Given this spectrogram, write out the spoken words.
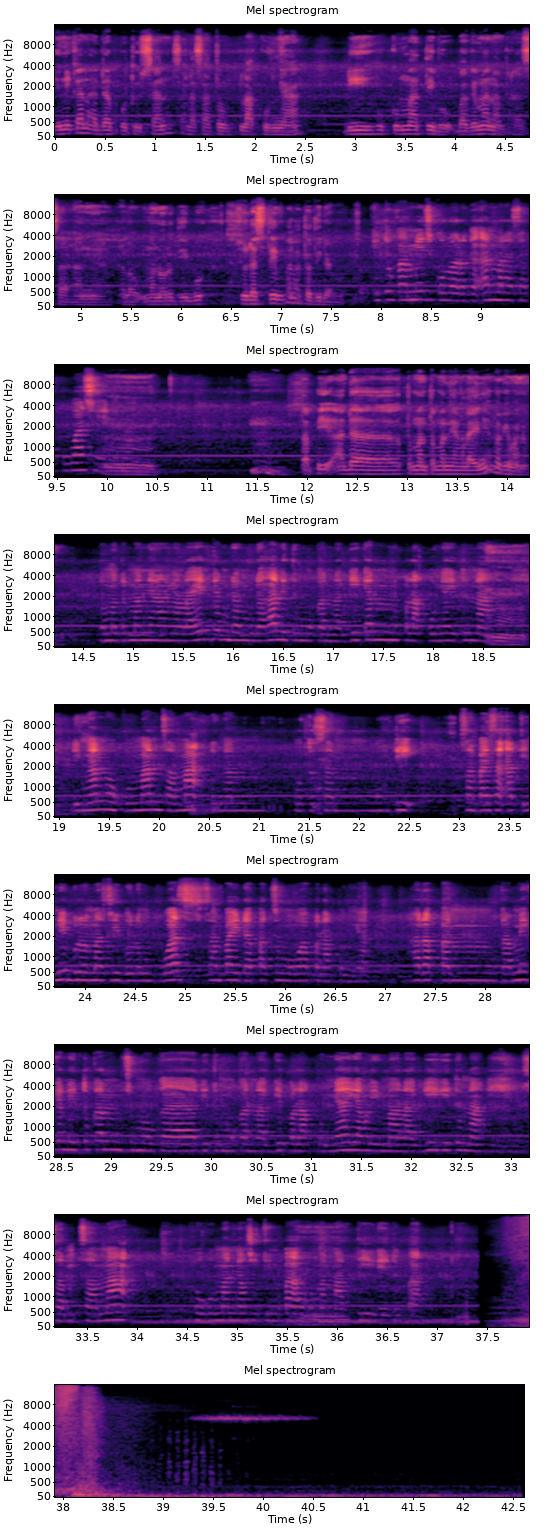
ini kan ada putusan salah satu pelakunya dihukum mati bu. Bagaimana perasaannya? Kalau menurut ibu sudah setimpal atau tidak bu? itu kami sekeluargaan merasa puas gitu Hmm. Tapi ada teman-teman yang lainnya bagaimana bu? teman-teman yang, yang lain kan mudah-mudahan ditemukan lagi kan pelakunya itu nah Hmm. dengan hukuman sama dengan putusan muhdi sampai saat ini belum masih belum puas sampai dapat semua pelakunya harapan kami kan itu kan semoga ditemukan lagi pelakunya yang lima lagi gitu. Nah sama, sama hukuman yang setimpa hukuman mati gitu pak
